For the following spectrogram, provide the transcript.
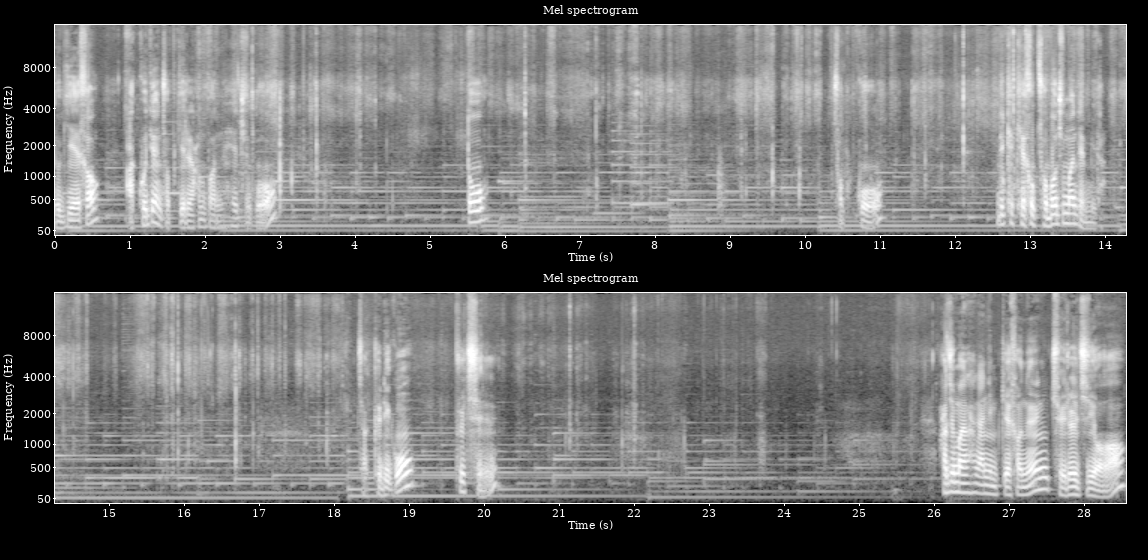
여기에서 아코디언 접기를 한번 해주고 또 접고 이렇게 계속 접어주면 됩니다. 자, 그리고 풀칠 하지만 하나님께서는 죄를 지어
